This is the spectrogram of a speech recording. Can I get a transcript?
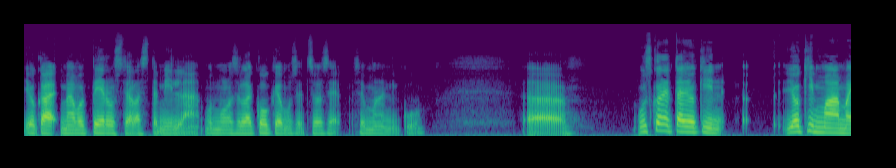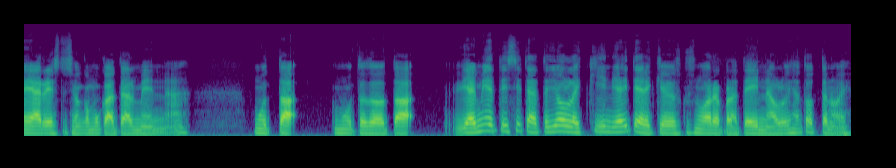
joka mä en voi perustella sitä millään, mutta mulla on sellainen kokemus, että se on se, semmoinen niin kuin, ää, uskon, että jokin, jokin maailmanjärjestys, jonka mukaan täällä mennään. Mutta, mutta tota, jäi miettiä sitä, että jollekin, ja itsellekin on joskus nuorempana teinä ollut ihan totta noin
